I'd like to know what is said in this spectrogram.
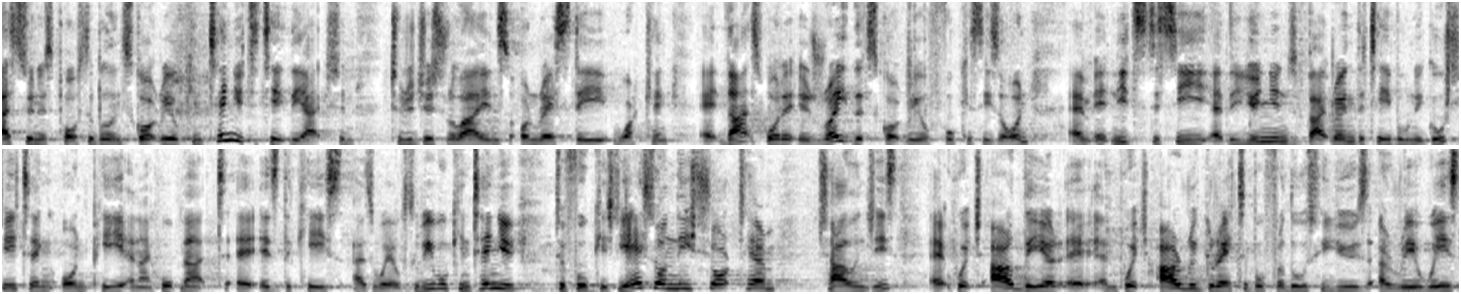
as soon as possible, and ScotRail continue to take the action to reduce reliance on rest day working. Uh, that's what it is right that ScotRail focuses on. Um, it needs to see uh, the unions back round the table negotiating on pay, and I hope that uh, is the case as well. So we will continue to focus, yes, on these short-term challenges uh, which are there uh, and which are regrettable for those who use our railways.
